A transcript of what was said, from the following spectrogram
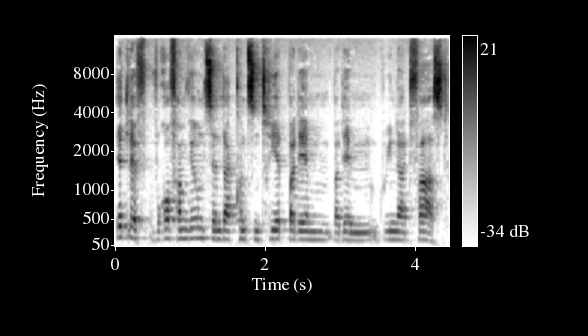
Detlef, worauf haben wir uns denn da konzentriert bei dem, bei dem Green Night Fast?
